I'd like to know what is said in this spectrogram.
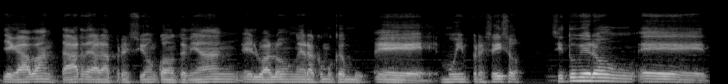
llegaban tarde a la presión, cuando tenían el balón era como que eh, muy impreciso. Si tuvieron, eh,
